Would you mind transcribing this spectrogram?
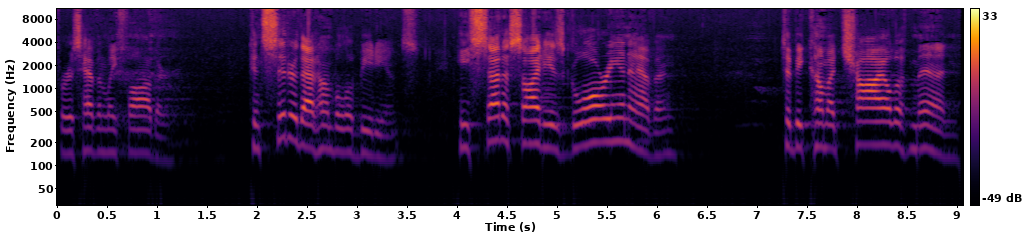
for his heavenly Father. Consider that humble obedience. He set aside his glory in heaven to become a child of men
